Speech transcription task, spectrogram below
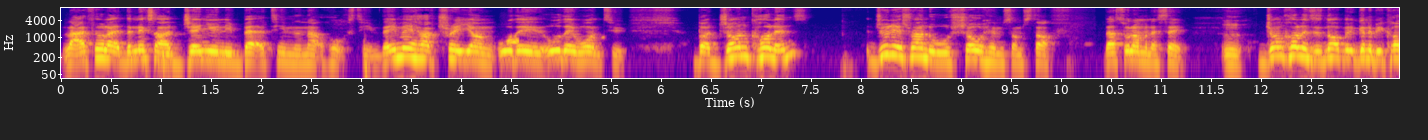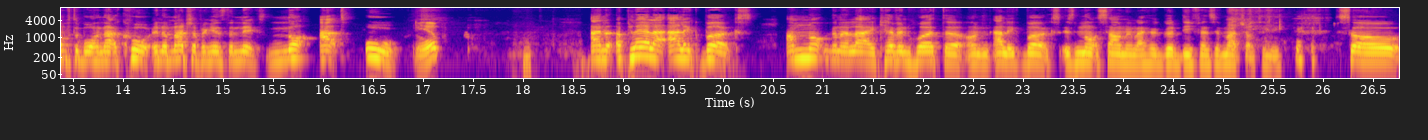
Like I feel like the Knicks are a genuinely better team than that Hawks team. They may have Trae Young all they all they want to, but John Collins, Julius Randle will show him some stuff. That's what I'm gonna say. Mm. John Collins is not going to be comfortable on that court in a matchup against the Knicks, not at all. Yep. And a player like Alec Burks, I'm not gonna lie, Kevin Huerter on Alec Burks is not sounding like a good defensive matchup to me. so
